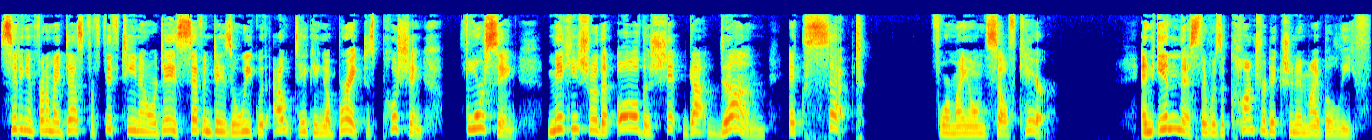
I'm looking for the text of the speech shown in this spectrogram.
sitting in front of my desk for 15 hour days, seven days a week without taking a break, just pushing, forcing, making sure that all the shit got done except for my own self care. And in this, there was a contradiction in my belief.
